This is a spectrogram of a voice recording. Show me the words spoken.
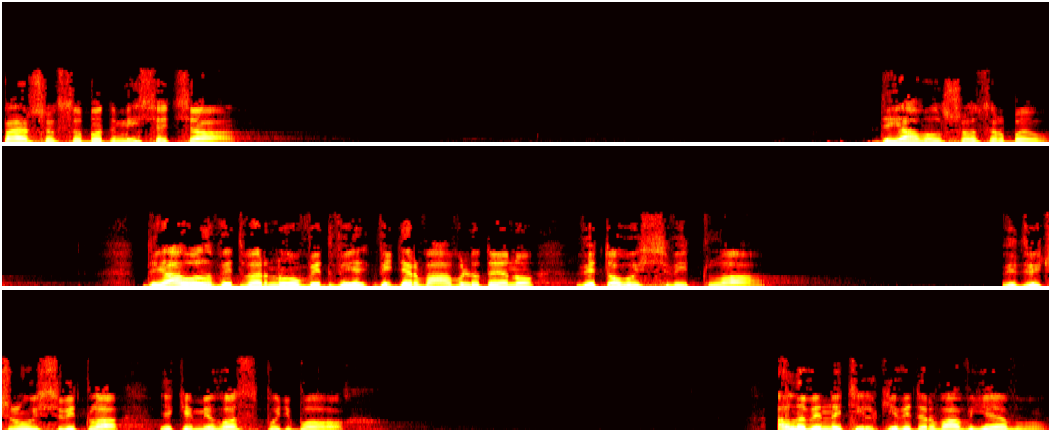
перших субот місяця. Диявол що зробив? Диявол відвернув, відві- відірвав людину від того світла, від вічного світла, яким є Господь Бог. Але він не тільки відірвав Єву.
